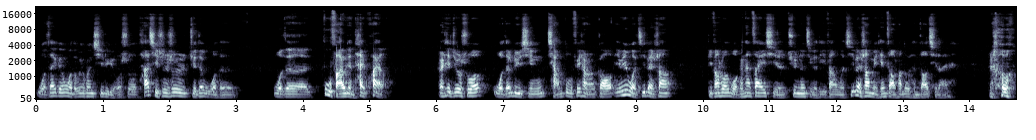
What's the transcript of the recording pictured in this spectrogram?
我在跟我的未婚妻旅游的时候，她其实是觉得我的我的步伐有点太快了，而且就是说我的旅行强度非常的高，因为我基本上，比方说我跟她在一起去那几个地方，我基本上每天早上都很早起来，然后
